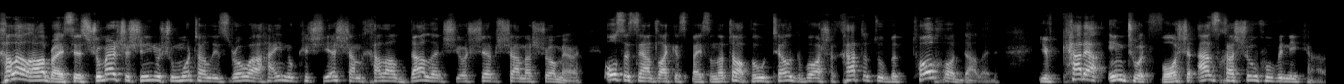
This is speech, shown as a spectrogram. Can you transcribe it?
Chalal Albray says, Shomer sheshininu shumota lizroa hainu kishiyesh sham chalal daled shioshev shama shomer. Also sounds like a space on the top. Who tell gavoa shachatatu betocho daled. You've cut out into it for she'az chashuv hu v'nikar.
